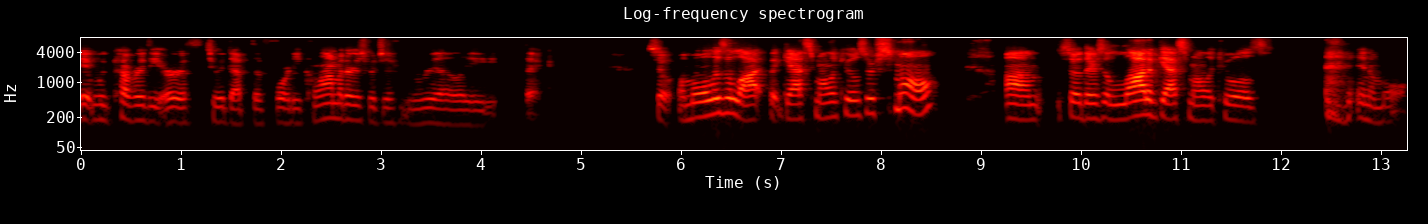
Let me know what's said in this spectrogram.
it would cover the earth to a depth of 40 kilometers, which is really thick. So a mole is a lot, but gas molecules are small. Um, so there's a lot of gas molecules in a mole.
